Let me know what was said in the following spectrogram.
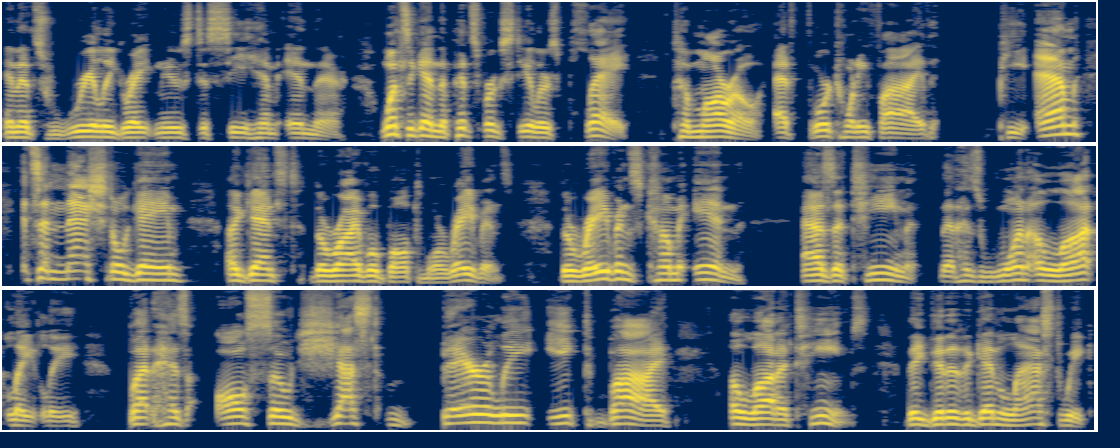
And it's really great news to see him in there. Once again, the Pittsburgh Steelers play tomorrow at 425 p.m. It's a national game against the rival Baltimore Ravens. The Ravens come in as a team that has won a lot lately, but has also just barely eked by a lot of teams. They did it again last week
